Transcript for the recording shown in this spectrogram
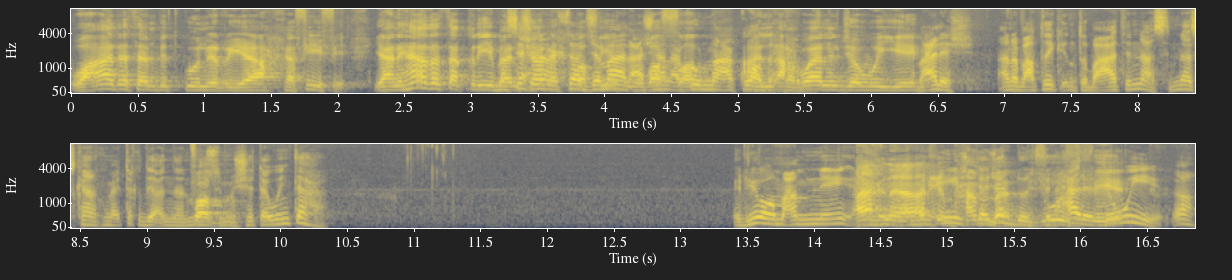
وعادة بتكون الرياح خفيفة. يعني هذا تقريبا شرح بسيط جمال عشان أكون معك واضح الأحوال الجوية. معلش أنا بعطيك انطباعات الناس. الناس كانت معتقدة أن الموسم الشتوي انتهى اليوم عم إحنا عم نعيش تجدد في الحالة الجوية. آه.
